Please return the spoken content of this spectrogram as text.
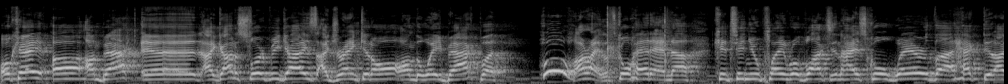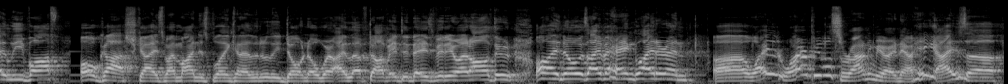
Okay, uh, I'm back, and I got a Slurpee, guys. I drank it all on the way back, but All right, let's go ahead and uh, continue playing Robloxian High School. Where the heck did I leave off? Oh gosh, guys, my mind is blank and I literally don't know where I left off in today's video at all, dude. All I know is I have a hang glider and uh, why, why are people surrounding me right now? Hey guys, uh,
